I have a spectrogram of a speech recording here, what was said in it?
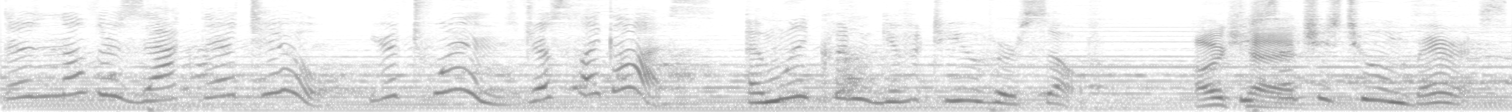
There's another Zach there too. You're twins, just like us. Emily couldn't give it to you herself. She Okay. She said she's too embarrassed.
